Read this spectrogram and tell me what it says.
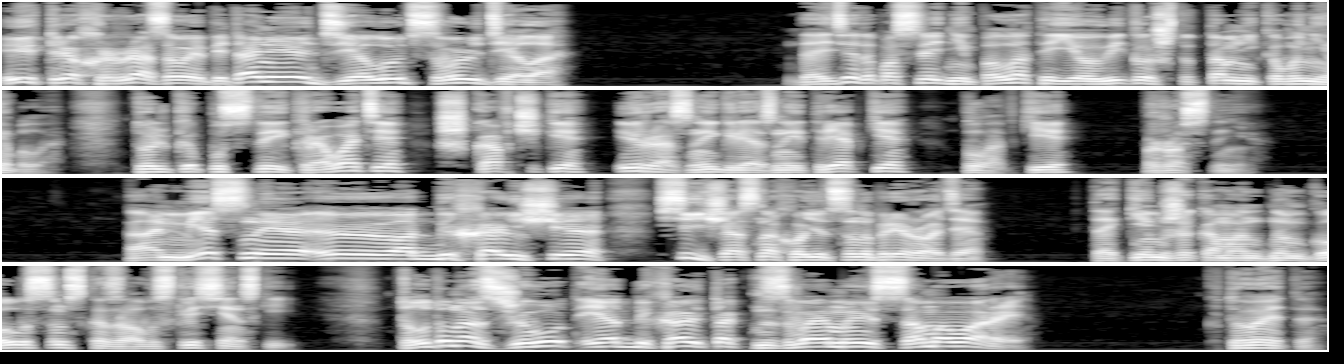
и трехразовое питание делают свое дело». Дойдя до последней палаты, я увидел, что там никого не было. Только пустые кровати, шкафчики и разные грязные тряпки, платки, простыни. «А местные э, отдыхающие сейчас находятся на природе», таким же командным голосом сказал Воскресенский. «Тут у нас живут и отдыхают так называемые самовары». «Кто это?»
